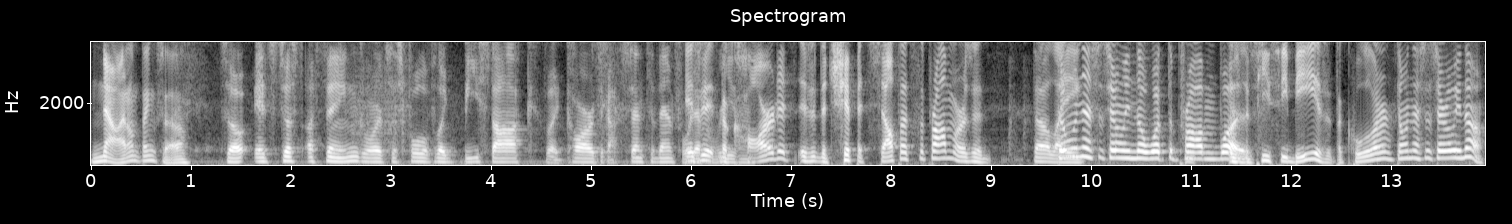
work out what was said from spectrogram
No, I don't think so. So it's just a thing where it's just full of like B stock, like cards that got sent to them for Is it the reason. card? It's, is it the chip itself that's the problem, or is it the like? Don't necessarily know what the problem was. is it the PCB? Is it the cooler? Don't necessarily know.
